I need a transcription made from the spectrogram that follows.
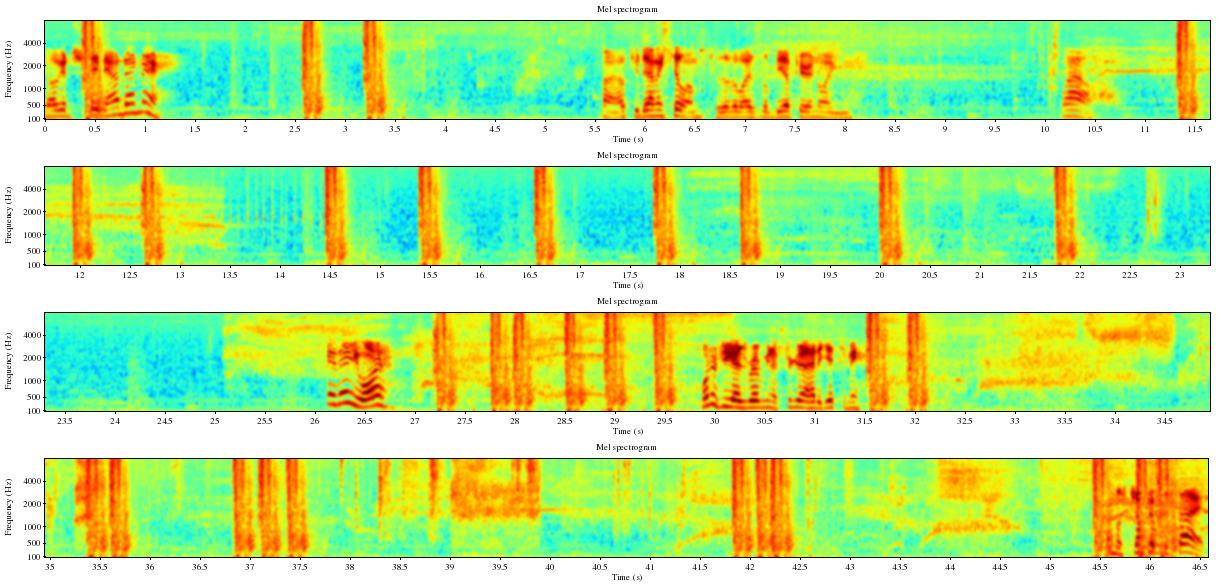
Y'all gonna stay down down there? Alright, let's go down and kill them, because otherwise they'll be up here annoying me. Wow. Hey, there you are. Wonder if you guys were ever gonna figure out how to get to me. Almost jumped over the side.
